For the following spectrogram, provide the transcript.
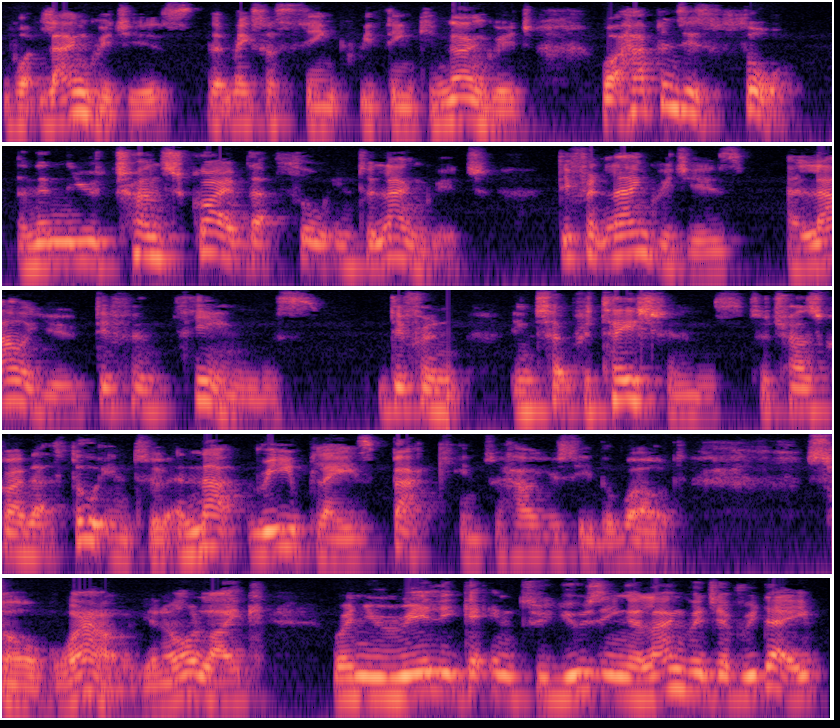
what language is that makes us think we think in language. What happens is thought, and then you transcribe that thought into language. Different languages allow you different things different interpretations to transcribe that thought into, and that replays back into how you see the world. So, wow, you know, like when you really get into using a language every day,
